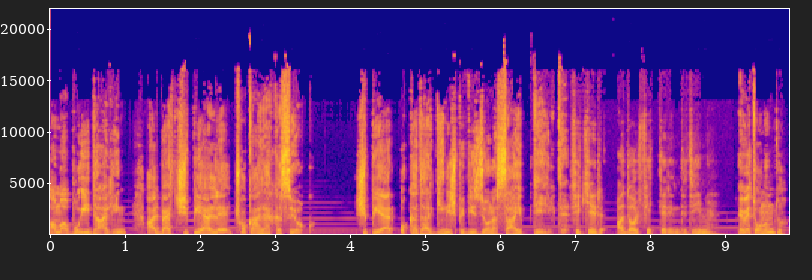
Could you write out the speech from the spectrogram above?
Ama bu idealin Albert Spier'le çok alakası yok. Spier o kadar geniş bir vizyona sahip değildi. Fikir Adolf Hitler'indi değil mi? Evet onundu.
